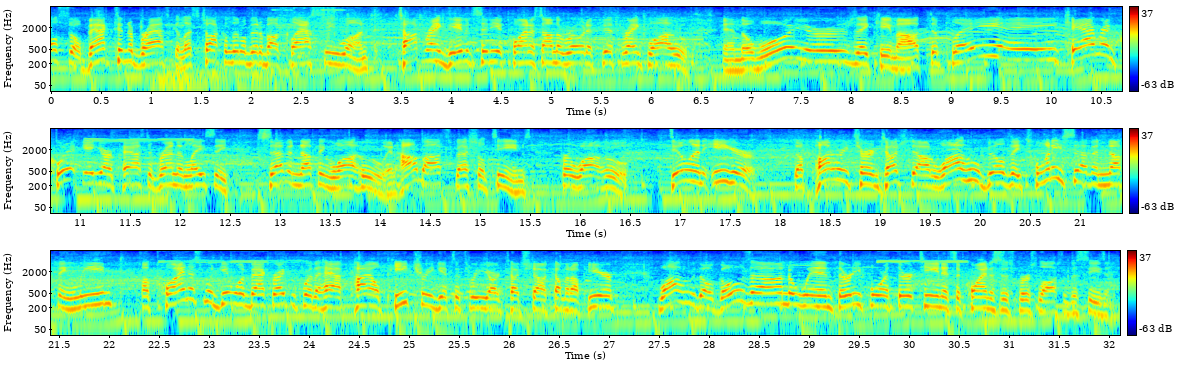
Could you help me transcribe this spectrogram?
Also, back to Nebraska. Let's talk a little bit about Class C1. Top ranked David City Aquinas on the road at fifth ranked Wahoo. And the Warriors, they came out to play a Cameron Quick eight yard pass to Brendan Lacey. 7 0 Wahoo. And how about special teams for Wahoo? Dylan Eager, the punt return touchdown. Wahoo builds a 27 0 lead. Aquinas would get one back right before the half. Kyle Petrie gets a three yard touchdown coming up here. Wahoo, though, goes on to win 34 13. It's Aquinas' first loss of the season.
